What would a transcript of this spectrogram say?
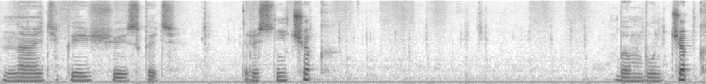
Давайте-ка еще искать тростничок. Бамбунчик.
